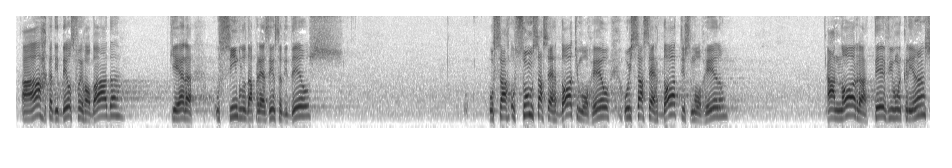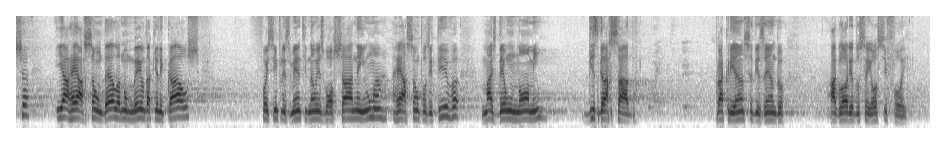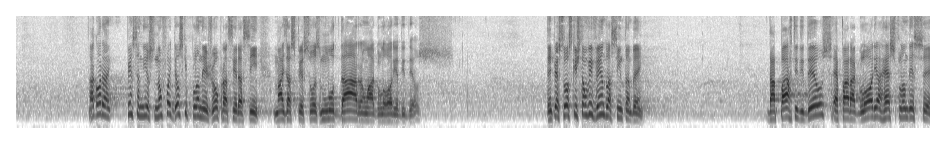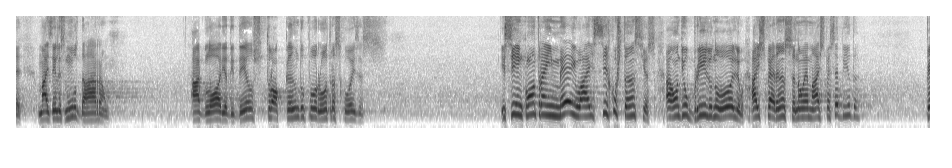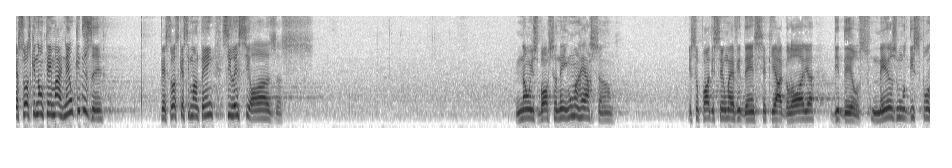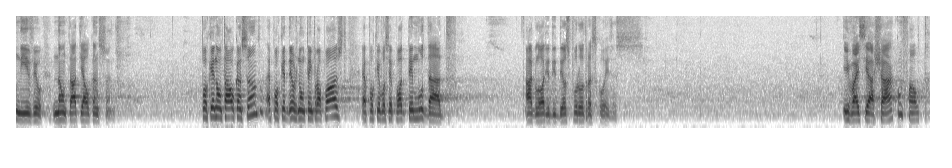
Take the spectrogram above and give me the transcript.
a arca de Deus foi roubada, que era o símbolo da presença de Deus. O, o sumo sacerdote morreu, os sacerdotes morreram. A nora teve uma criança e a reação dela no meio daquele caos foi simplesmente não esboçar nenhuma reação positiva, mas deu um nome desgraçado para a criança, dizendo: A glória do Senhor se foi. Agora, pensa nisso, não foi Deus que planejou para ser assim, mas as pessoas mudaram a glória de Deus. Tem pessoas que estão vivendo assim também. Da parte de Deus é para a glória resplandecer, mas eles mudaram a glória de Deus trocando por outras coisas. E se encontra em meio às circunstâncias, aonde o brilho no olho, a esperança não é mais percebida. Pessoas que não têm mais nem o que dizer pessoas que se mantêm silenciosas, não esboça nenhuma reação. Isso pode ser uma evidência que a glória de Deus, mesmo disponível, não está te alcançando. Porque não está alcançando? É porque Deus não tem propósito? É porque você pode ter mudado a glória de Deus por outras coisas. e vai se achar com falta.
